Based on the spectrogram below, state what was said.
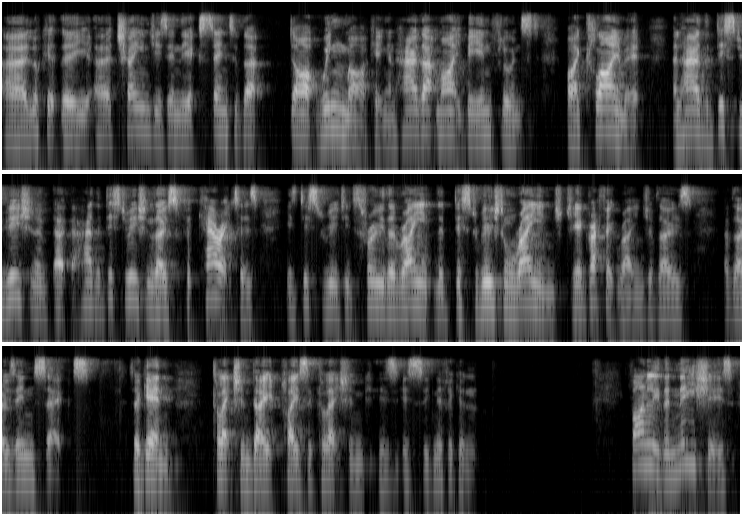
uh, look at the uh, changes in the extent of that dark wing marking and how that might be influenced by climate and how the distribution of uh, how the distribution of those characters is distributed through the range, the distributional range, geographic range of those of those insects. So again, collection date, place of collection is, is significant. Finally, the niches.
